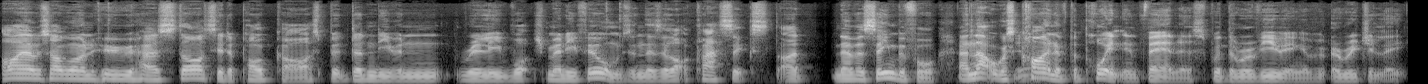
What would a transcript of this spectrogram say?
I am someone who has started a podcast but doesn't even really watch many films, and there's a lot of classics I'd never seen before. And that was Yeah. kind of the point, in fairness, with the reviewing of originally,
